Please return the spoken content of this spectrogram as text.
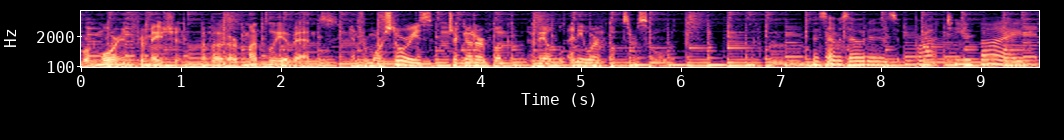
for more information about our monthly events. And for more stories, check out our book available anywhere books are sold. This episode is brought to you by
